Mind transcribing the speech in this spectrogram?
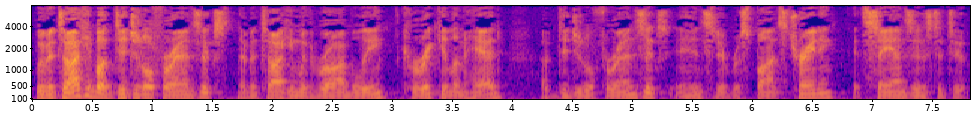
We've been talking about digital forensics. I've been talking with Rob Lee, curriculum head of digital forensics and incident response training at SANS Institute.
